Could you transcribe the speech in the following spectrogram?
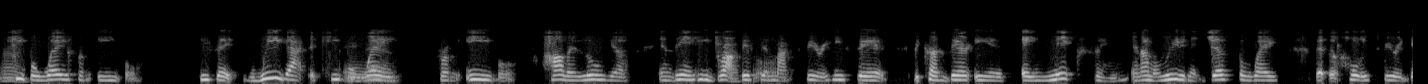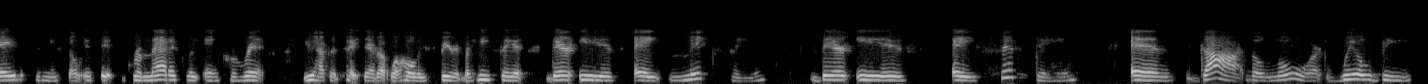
mm. keep away from evil. He said, We got to keep Amen. away from evil. Hallelujah. And then he dropped this in my spirit. He said, Because there is a mixing, and I'm reading it just the way that the Holy Spirit gave it to me. So if it's grammatically incorrect, you have to take that up with Holy Spirit. But he said, There is a mixing, there is a sifting, and God, the Lord, will be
